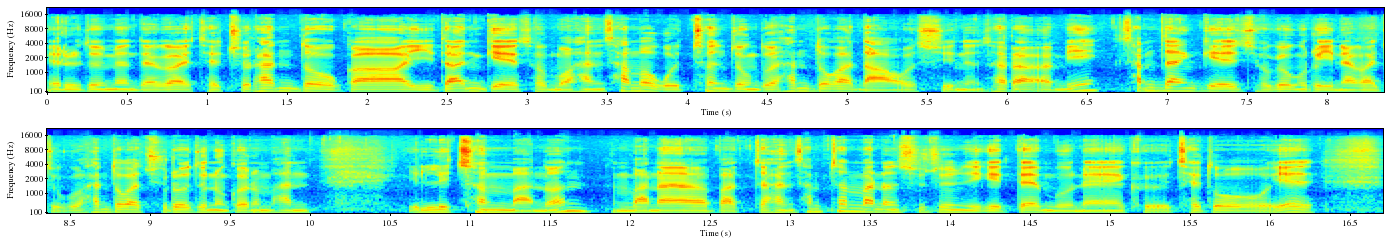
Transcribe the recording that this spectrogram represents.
예를 들면 내가 대출 한도가 2단계에서 뭐 한 3억 5천 정도의 한도가 나올 수 있는 사람이 3단계 적용으로 인해 가지고 한도가 줄어드는 거는 한 1, 2천만 원 많아봤자 한 3천만 원 수준이기 때문에 그 제도의 어,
